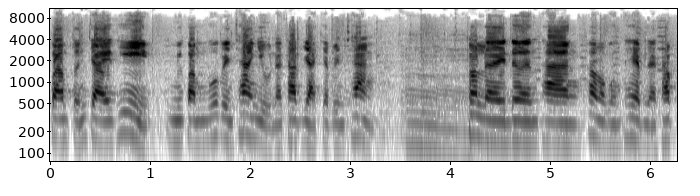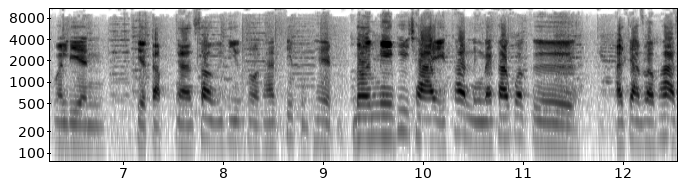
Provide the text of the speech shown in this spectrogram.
ความสนใจที่มีความรู้เป็นช่างอยู่นะครับ อยากจะเป็นช่าง อืมก็เลยเดินทางเข้ามากรุงเทพนะครับ มาเรียนเกี่ยวกับงานซ่อมวิทยุโทรทัศน์ที่กรุงเทพโดยมีพี่ชายอีกท่านหนึ่งนะครับ ก็คืออาจารย์ประภาส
